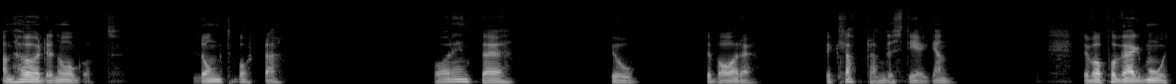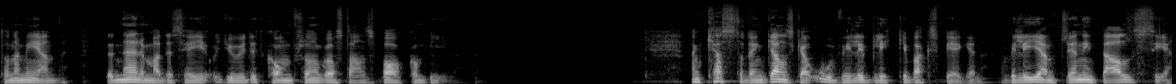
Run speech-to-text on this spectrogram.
Han hörde något. Långt borta. Var det inte... Jo, det var det. De klapprande stegen. Det var på väg mot honom igen. Det närmade sig och ljudet kom från någonstans bakom bilen. Han kastade en ganska ovillig blick i backspegeln. Han ville egentligen inte alls se,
